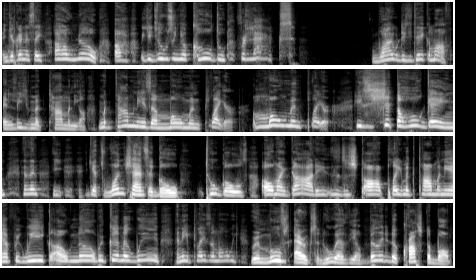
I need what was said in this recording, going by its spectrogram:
And you're gonna say, "Oh no, uh, you're losing your cool, dude. Relax." Why did he take him off and leave McTominay on? McTominay is a moment player, a moment player. He's shit the whole game, and then he gets one chance at goal, two goals. Oh my God, he's a star. Play McTominay every week. Oh no, we're gonna win. And he plays him all week. Removes Eriksen, who has the ability to cross the ball.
